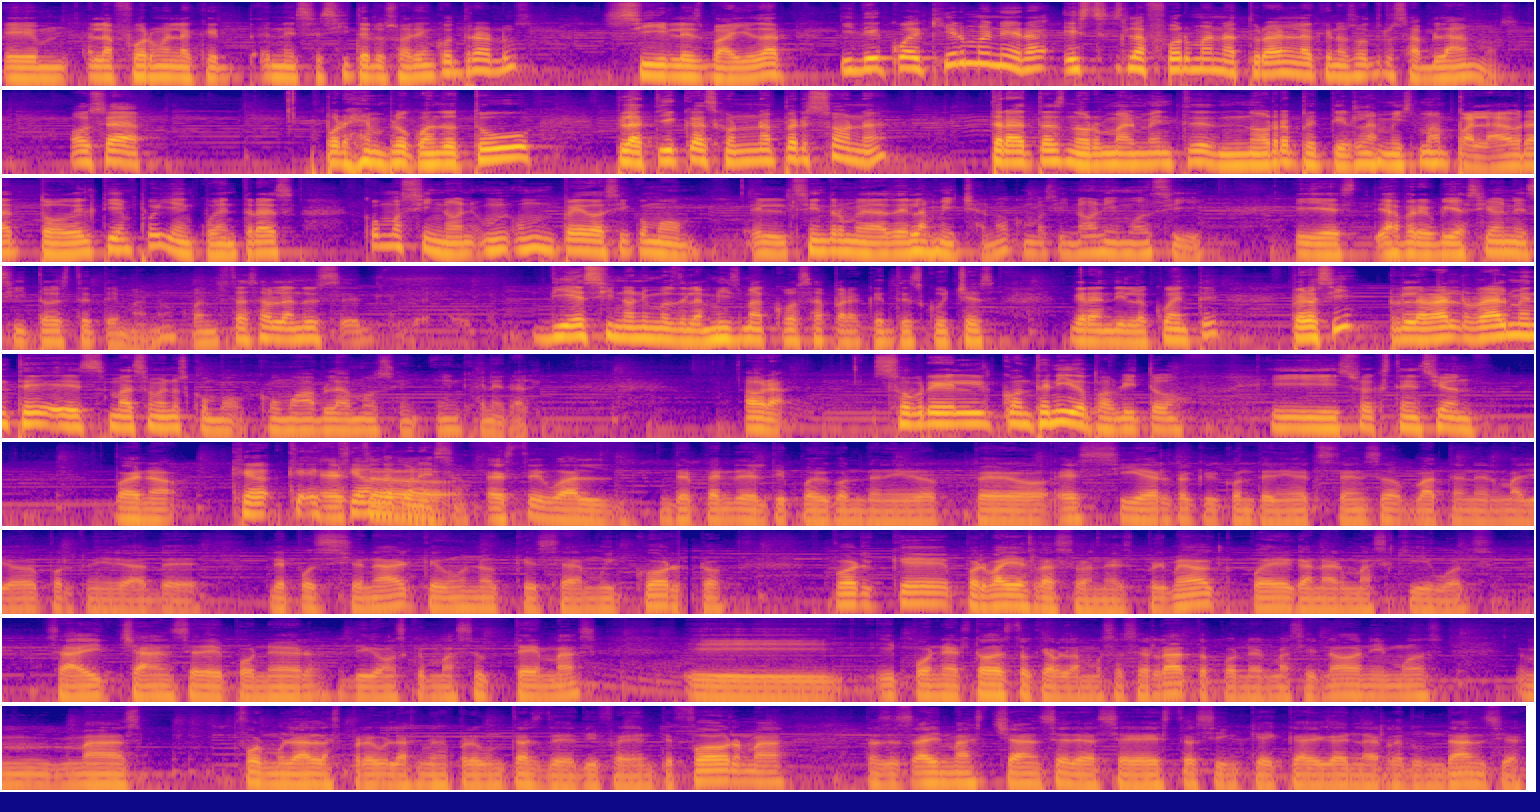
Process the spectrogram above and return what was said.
eh, la forma en la que necesita el usuario encontrarlos, sí les va a ayudar. Y de cualquier manera, esta es la forma natural en la que nosotros hablamos. O sea, por ejemplo, cuando tú platicas con una persona, tratas normalmente de no repetir la misma palabra todo el tiempo y encuentras como sinónimo, un, pedo así como el síndrome de Adela Micha, ¿no? Como sinónimos y y este, abreviaciones y todo este tema, ¿no? Cuando estás hablando es 10 eh, sinónimos de la misma cosa para que te escuches grandilocuente. Pero sí, realmente es más o menos como, como hablamos en, general. Ahora, sobre el contenido, Pablito, y su extensión. Bueno, ¿qué, onda con eso? Esto igual depende del tipo de contenido, pero es cierto que el contenido extenso va a tener mayor oportunidad de, de posicionar que uno que sea muy corto. Porque, por varias razones. Primero, puede ganar más keywords. O sea, hay chance de poner, digamos que más subtemas y, poner todo esto que hablamos hace rato, poner más sinónimos, más formular las, las mismas preguntas de diferente forma. Entonces hay más chance de hacer esto sin que caiga en la redundancia.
